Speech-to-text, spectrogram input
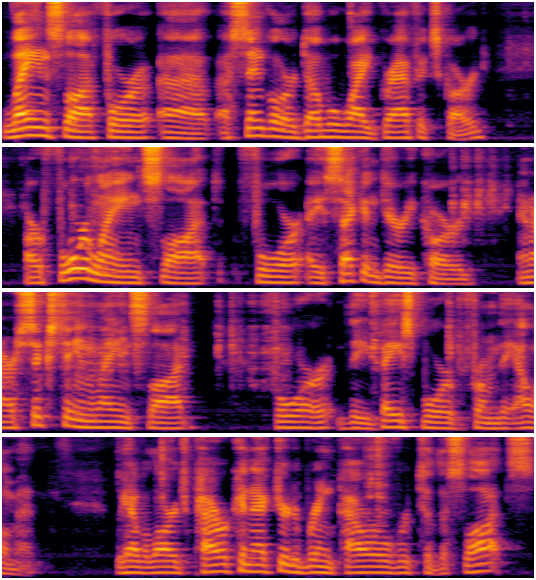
lane slot for uh, a single or double wide graphics card, our four lane slot for a secondary card, and our 16 lane slot for the baseboard from the element. We have a large power connector to bring power over to the slots,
